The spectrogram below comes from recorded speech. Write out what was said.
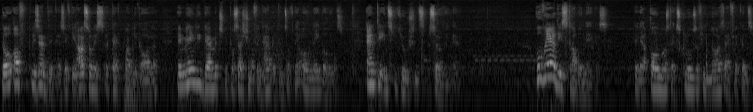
Though often presented as if the arsonists attacked public order, they mainly damaged the possession of inhabitants of their own neighborhoods and the institutions serving them. Who were these troublemakers? They were almost exclusively North Africans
